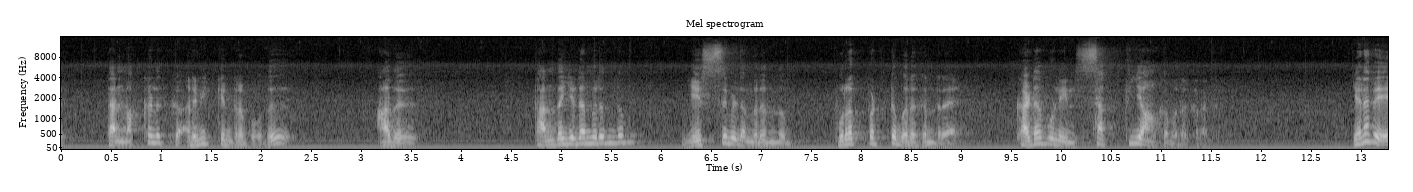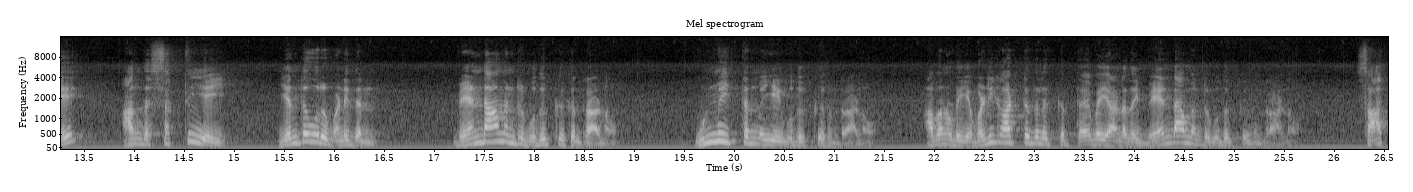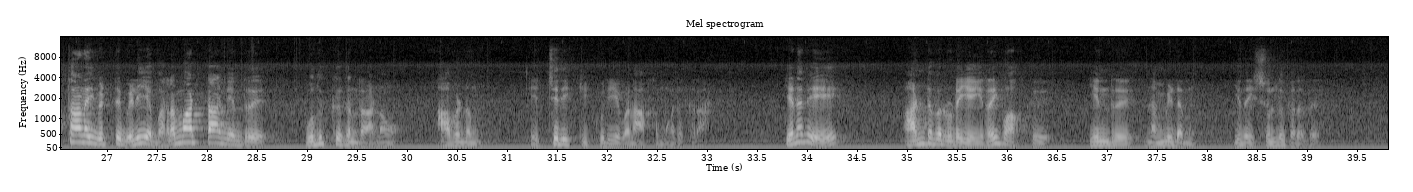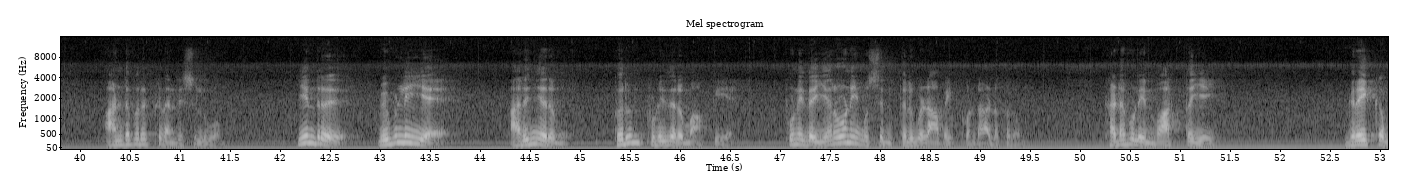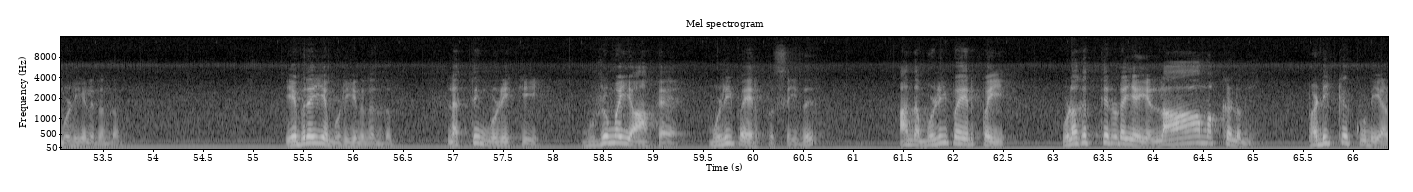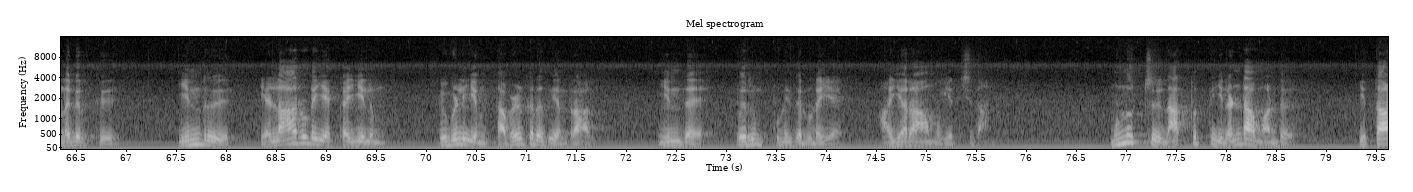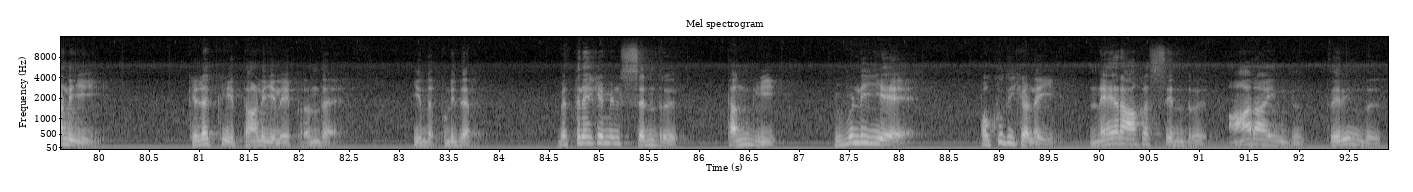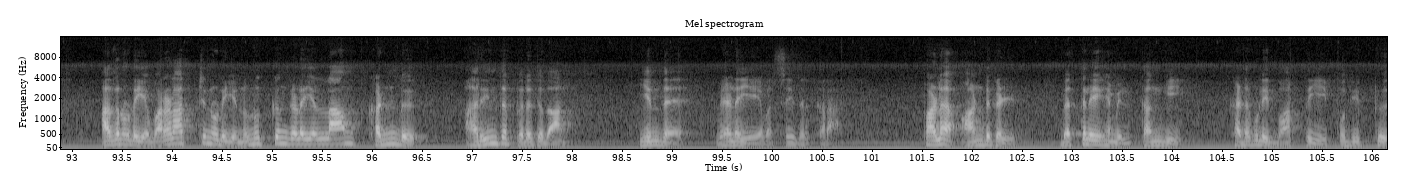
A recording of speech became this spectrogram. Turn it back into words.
தன் மக்களுக்கு அறிவிக்கின்ற போது அது தந்தையிடமிருந்தும் இயேசுவிடமிருந்தும் புறப்பட்டு வருகின்ற கடவுளின் சக்தியாக வருகிறது. எனவே அந்த சக்தியை எந்த ஒரு மனிதன் வேண்டாம் என்று ஒதுக்குகின்றானோ உண்மைத்தன்மையை ஒதுக்குகின்றானோ? அவனுடைய வழிகாட்டுதலுக்கு தேவையானதை வேண்டாம் என்று ஒதுக்குகின்றானோ? சாத்தானை விட்டு வெளியே வரமாட்டான் என்று ஒதுக்குகின்றானோ? அவனும் எச்சரிக்கைக்குரியவனாக மாறுகிறான். எனவே ஆண்டவருடைய இறைவாக்கு இன்று நம்மிடம் இதை சொல்லுகிறது. ஆண்டவருக்கு நன்றி சொல்லுவோம். இன்று விவிலிய அறிஞரும் பெரும் புனிதருமாகிய புனித எரோனிமுசின் திருவிழாவை கொண்டாடுகிறோம். கடவுளின் வார்த்தையை கிரேக்க மொழியிலிருந்தும் எபிரேய மொழியிலிருந்தும் லத்தீன் மொழிக்கு முழுமையாக மொழிபெயர்ப்பு செய்து அந்த மொழிபெயர்ப்பை உலகத்தினுடைய எல்லா மக்களும் படிக்கக்கூடிய அளவிற்கு இன்று எல்லாருடைய கையிலும் விவிலியம் தவழ்கிறது என்றால் இந்த பெரும் புனிதருடைய அயரா முயற்சிதான் முன்னூற்று நாற்பத்தி இரண்டாம் ஆண்டு இத்தாலி கிழக்கு இத்தாலியிலே பிறந்த இந்த புனிதர் பெத்லேகமில் சென்று தங்கி விவிலிய பகுதிகளை நேராக சென்று ஆராய்ந்து தெரிந்து அதனுடைய வரலாற்றினுடைய நுணுக்கங்களை எல்லாம் கண்டு அறிந்த பிறகுதான் இந்த வேலையை அவர் செய்திருக்கிறார். பல ஆண்டுகள் பெத்லேகமில் தங்கி கடவுளின் வார்த்தையை பொதித்து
